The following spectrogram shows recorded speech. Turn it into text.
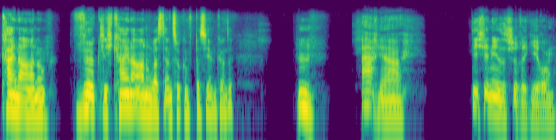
Keine Ahnung. Wirklich keine Ahnung, was da in Zukunft passieren könnte. Hm. Ach ja. Die chinesische Regierung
